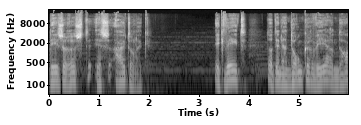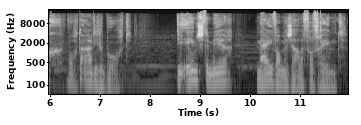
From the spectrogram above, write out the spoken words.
Deze rust is uiterlijk. Ik weet dat in het donker weer een dag wordt aangeboord, die eens te meer mij van mezelf vervreemdt.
